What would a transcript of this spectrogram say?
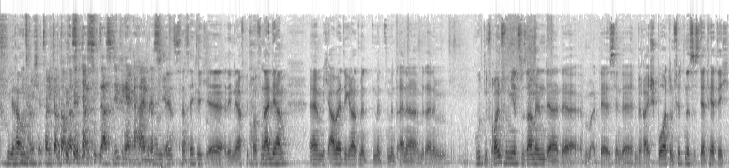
wir haben, Gut, hab ich jetzt habe ich gedacht, das, das, das Wikinger Geheimnis. Wir haben hier. jetzt tatsächlich äh, den Nerv getroffen. Nein, wir haben ähm, ich arbeite gerade mit, mit, mit, einer, mit einem guten Freund von mir zusammen, der, der, der ist in der, im Bereich Sport und Fitness ist der tätig.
